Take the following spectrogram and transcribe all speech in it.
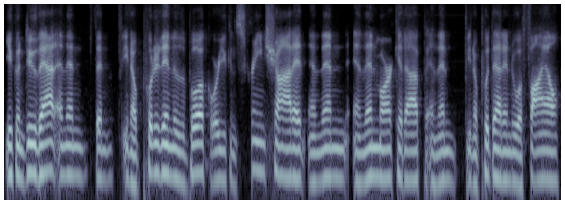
You can do that and then then you know put it into the book or you can screenshot it and then and then mark it up and then you know put that into a file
